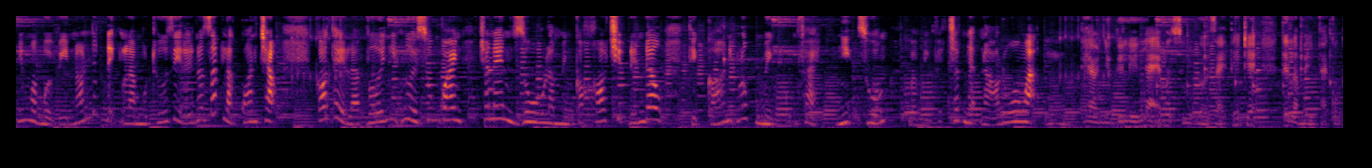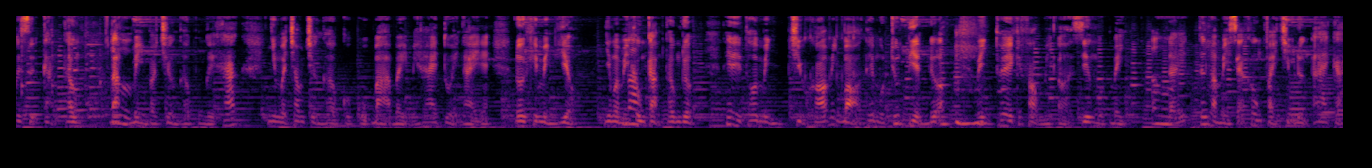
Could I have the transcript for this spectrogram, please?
nhưng mà bởi vì nó nhất định là một thứ gì đấy nó rất là quan trọng, có thể là với những người xung quanh, cho nên dù là mình có khó chịu đến đâu thì có những lúc mình cũng phải nhịn xuống và mình phải chấp nhận nó đúng không ạ? theo những cái lý lẽ mà Su vừa giải thích ấy, tức là mình phải có cái sự cảm thông, đặt Ừ. mình vào trường hợp của người khác. Nhưng mà trong trường hợp của cụ bà 72 tuổi này này, đôi khi mình hiểu nhưng mà mình Vâng. không cảm thông được. Thế thì thôi mình chịu khó mình bỏ thêm một chút tiền nữa, mình thuê cái phòng mình ở riêng một mình. Ừ. Đấy, tức là mình sẽ không phải chịu đựng ai cả.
